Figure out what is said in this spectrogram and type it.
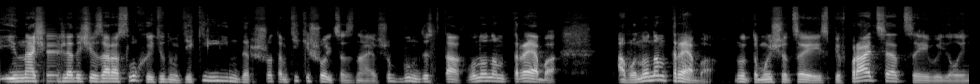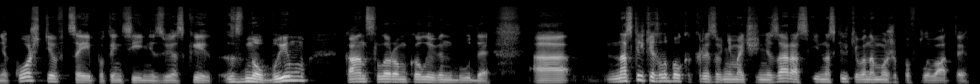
і наші глядачі зараз слухають і думають, який Ліндер, що там тільки Шольца знає, що Бундестаг, воно нам треба. А воно нам треба. Ну тому що це і співпраця, це і виділення коштів, це і потенційні зв'язки з новим канцлером, коли він буде. А, наскільки глибока криза в Німеччині зараз, і наскільки вона може повпливати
